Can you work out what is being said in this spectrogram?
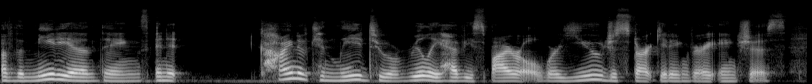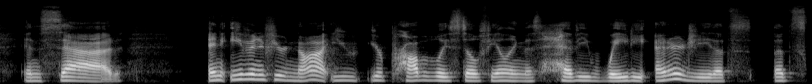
of the media and things and it kind of can lead to a really heavy spiral where you just start getting very anxious and sad. And even if you're not, you you're probably still feeling this heavy weighty energy that's that's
